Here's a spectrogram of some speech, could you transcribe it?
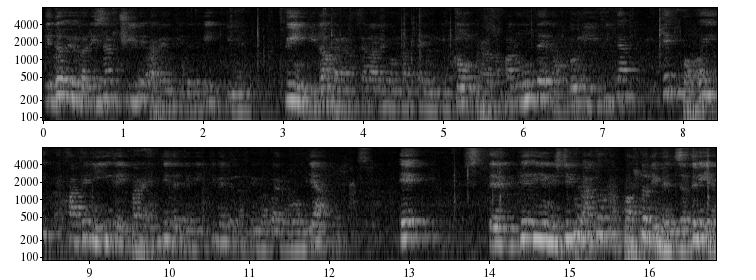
e doveva risarcire i parenti delle vittime. Quindi l'Opera Nazionale Combattenti compra la palude, la bonifica e poi fa venire i parenti delle vittime della prima guerra mondiale. E eh, viene stipulato un rapporto di mezzadria,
